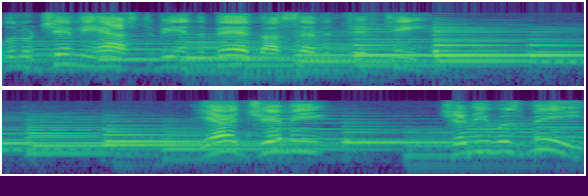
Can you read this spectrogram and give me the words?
little Jimmy has to be in the bed by 7:15. Yeah, Jimmy Jimmy was me.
